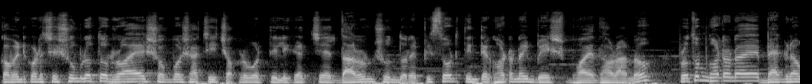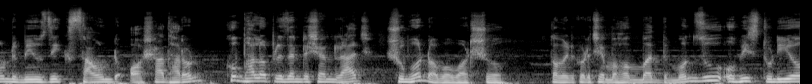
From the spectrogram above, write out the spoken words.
কমেন্ট করেছে, সুব্রত রয়, সব্যসাচী চক্রবর্তী লিখেছে, দারুণ সুন্দর এপিসোড তিনটে ঘটনাই বেশ ভয় ধরানো। প্রথম ঘটনায় ব্যাকগ্রাউন্ড মিউজিক সাউন্ড অসাধারণ। খুব ভালো প্রেজেন্টেশন রাজ। শুভ নববর্ষ। কমেন্ট করেছে Mohammad Manju, Abhi studio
